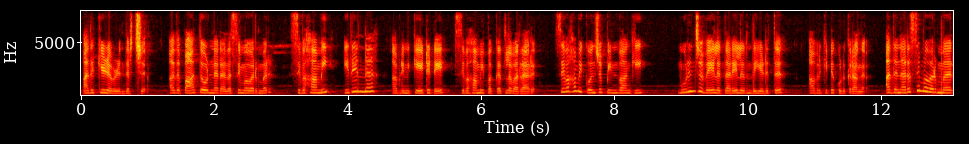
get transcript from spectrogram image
அது கீழே விழுந்துருச்சு. அதை பார்த்த உடனே நரசிம்மவர்மர் சிவகாமி இது என்ன? அப்படின்னு கேட்டுட்டே சிவகாமி பக்கத்துல வர்றாரு. சிவகாமி கொஞ்சம் பின்வாங்கி முறிஞ்ச வேலை தரையிலிருந்து எடுத்து அவர்கிட்ட கொடுக்கறாங்க. அதை நரசிம்மவர்மர்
